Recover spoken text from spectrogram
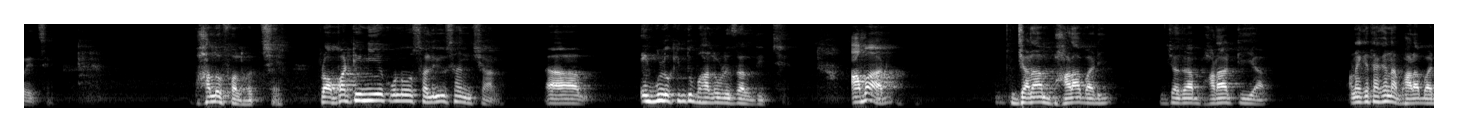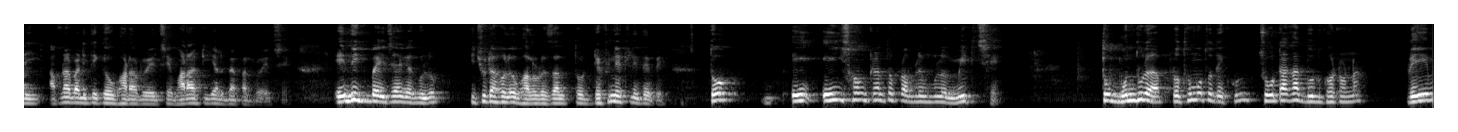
রয়েছে। ভালো ফল হচ্ছে। প্রপার্টি নিয়ে কোনো সলিউশন চান এগুলো কিন্তু ভালো রেজাল্ট দিচ্ছে। আবার যারা ভাড়া বাড়ি, যারা ভাড়াটিয়া অনেকে থাকে না ভাড়া বাড়ি, আপনার বাড়িতে কেউ ভাড়া রয়েছে ভাড়াটিয়ার ব্যাপার রয়েছে। এই দিক বা এই জায়গাগুলো কিছুটা হলেও ভালো রেজাল্ট তো ডেফিনেটলি দেবে। তো এই এই সংক্রান্ত প্রবলেমগুলো মিটছে। তো বন্ধুরা, প্রথমত দেখুন, চোটাকা দুর্ঘটনা, প্রেম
